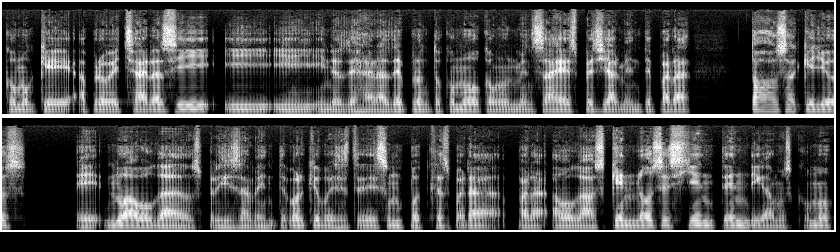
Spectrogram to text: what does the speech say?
como que aprovecharas y, y, y, nos dejaras de pronto como, como un mensaje especialmente para todos aquellos eh, no abogados, precisamente, porque pues este es un podcast para, para abogados que no se sienten, digamos, como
